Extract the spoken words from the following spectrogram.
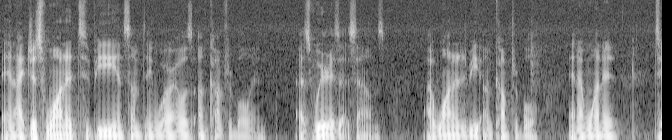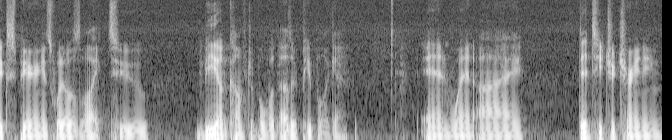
and I just wanted to be in something where I was uncomfortable in, as weird as that sounds. I wanted to be uncomfortable and I wanted to experience what it was like to be uncomfortable with other people again. And when I did teacher training,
